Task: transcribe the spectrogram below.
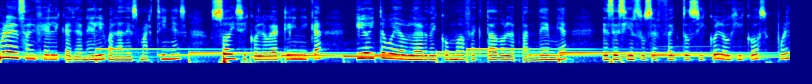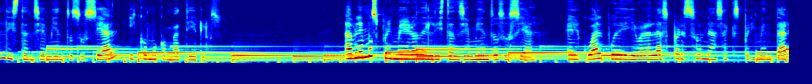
nombre es Angélica Yaneli Valadez Martínez, soy psicóloga clínica y hoy te voy a hablar de cómo ha afectado la pandemia, es decir, sus efectos psicológicos por el distanciamiento social y cómo combatirlos. Hablemos primero del distanciamiento social, el cual puede llevar a las personas a experimentar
